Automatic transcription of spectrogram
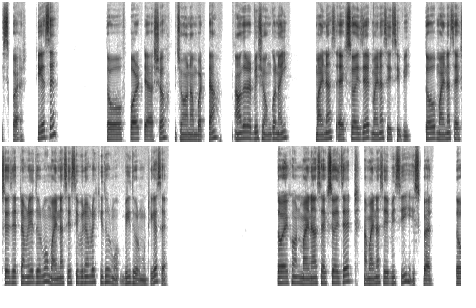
স্কোয়ার ঠিক আছে? তো পরেরটা আসো জ নাম্বারটা। আমাদের আর বেশি অঙ্ক নাই। Minus x y z minus acb তো মাইনাস এক্স ওয়াই জেডটা আমরা ধরবো মাইনাস এসিবির আমরা কি ধরবো? বি ধরবো, ঠিক আছে? তো এখন minus x y z minus abc square তো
